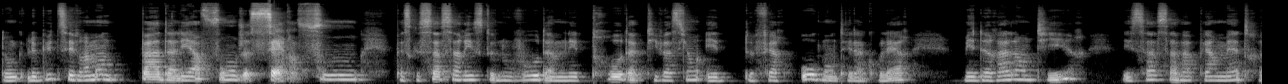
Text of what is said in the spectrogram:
Donc le but c'est vraiment pas d'aller à fond, je serre à fond, parce que ça, ça risque de nouveau d'amener trop d'activation et de faire augmenter la colère, mais de ralentir, et ça, ça va permettre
